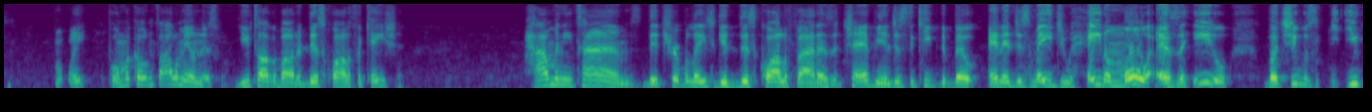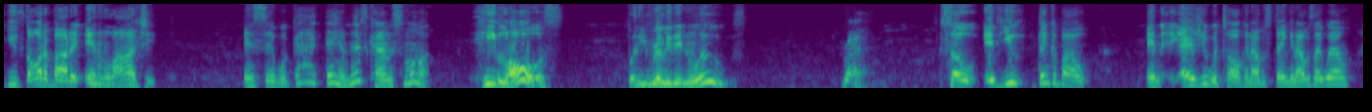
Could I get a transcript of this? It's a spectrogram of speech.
Wait, pull my coat and follow me on this one. You talk about a disqualification. How many times did Triple H get disqualified as a champion just to keep the belt? And it just made you hate him more as a heel. But she was you you thought about it in logic and said, Well, god damn, that's kind of smart. He lost, but he really didn't lose. Right. So if you think about, and as you were talking, I was thinking, I was like, well,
